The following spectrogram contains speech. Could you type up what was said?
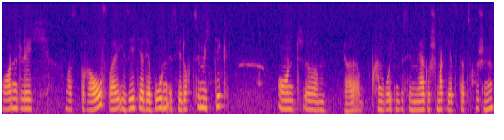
ordentlich was drauf, weil ihr seht ja, der Boden ist hier doch ziemlich dick. Und ähm, ja, da kann ruhig ein bisschen mehr Geschmack jetzt dazwischen.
